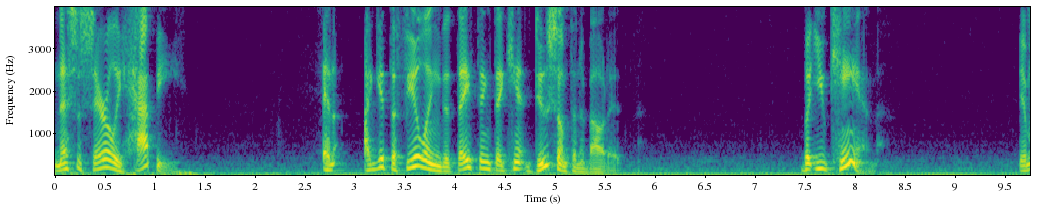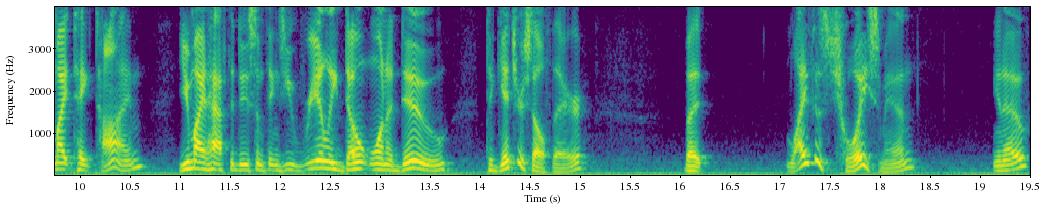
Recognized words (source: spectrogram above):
necessarily happy. And I get the feeling that they think they can't do something about it. But you can. It might take time. You might have to do some things you really don't want to do to get yourself there. But life is choice, man. You know?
